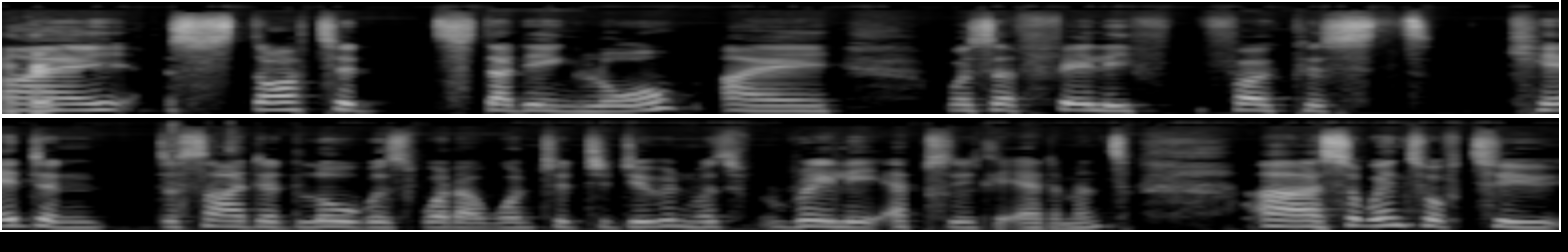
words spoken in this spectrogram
Okay. I started studying law. I was a fairly focused kid and decided law was what I wanted to do and was really absolutely adamant. Uh, so went off to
